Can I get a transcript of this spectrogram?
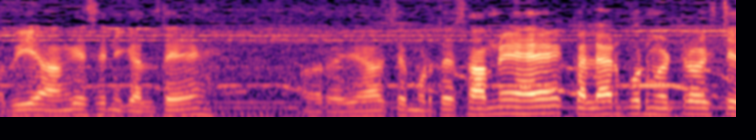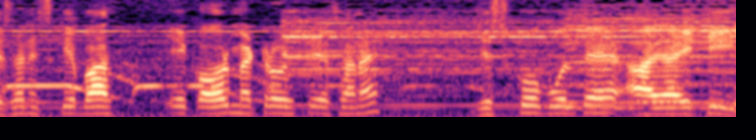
अभी आगे से निकलते हैं और यहाँ से मुड़ते सामने है कल्याणपुर मेट्रो स्टेशन, इसके बाद एक और मेट्रो स्टेशन है, जिसको बोलते हैं आईआईटी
